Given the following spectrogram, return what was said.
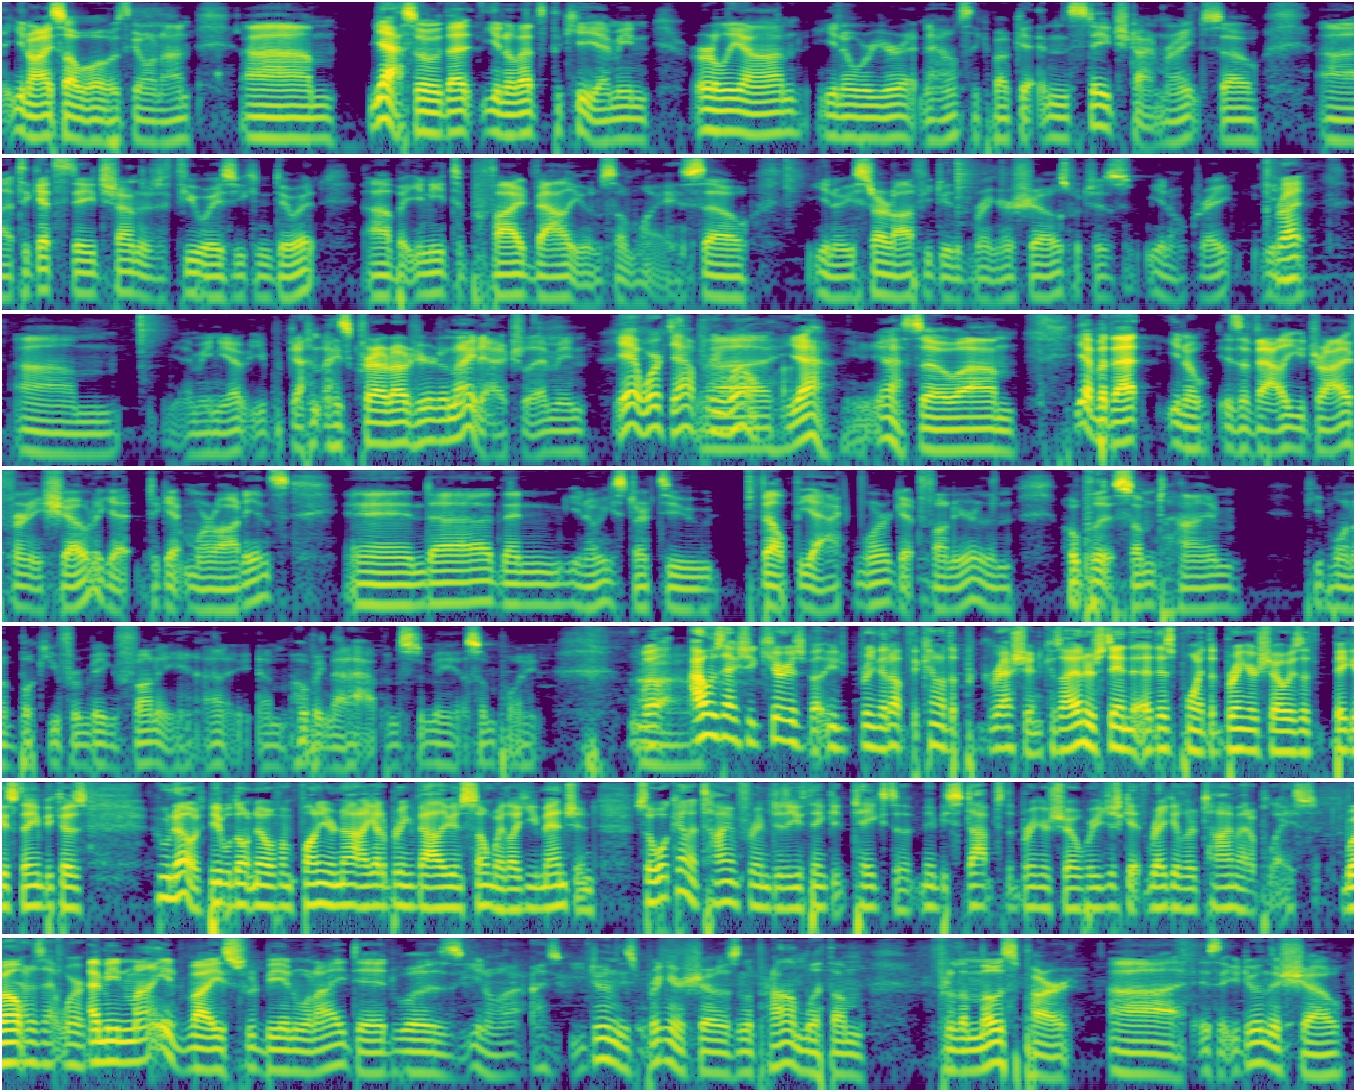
you know, I saw what was going on." Um, yeah, so that you know, that's the key. I mean, early on, you know, where you're at now, it's like about getting stage time, right? So uh, to get stage time, there's a few ways you can do it, uh, but you need to provide value in some way. So you know, you start off, you do the bringer shows, which is you know great, you know. Um, I mean, you you've got a nice crowd out here tonight. Actually, I mean, Yeah, it worked out pretty uh, well. Yeah, yeah. So, um, yeah, but that you know is a value drive for any show to get to get more audience, and uh, then you know you start to develop the act more, get funnier. Then hopefully at some time people want to book you for being funny. I, I'm hoping that happens to me at some point. Well, Uh, I was actually curious about you bring that up, the kind of the progression, because I understand that at this point the bringer show is the biggest thing because who knows? People don't know if I'm funny or not. I got to bring value in some way, like you mentioned. So, what kind of time frame do you think it takes to maybe stop to the bringer show where you just get regular time at a place? Well, how does that work? I mean, my advice would be, and what I did was, you know, I, you're doing these bringer shows, and the problem with them, for the most part, uh, is that you're doing this show,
